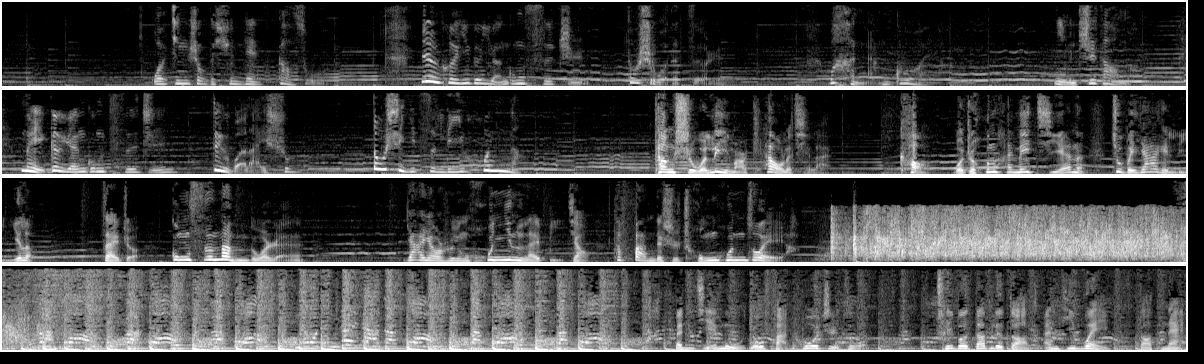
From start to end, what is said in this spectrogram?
我经受的训练告诉我，任何一个员工辞职都是我的责任，我很难过呀。你们知道吗？每个员工辞职对我来说。”都是一次离婚呢。当时我立马跳了起来，靠！我这婚还没结呢，就被丫给离了。再者，公司那么多人，丫要是用婚姻来比较，他犯的是重婚罪呀。本节目由反播制作。，triplew dot antiwave dot net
